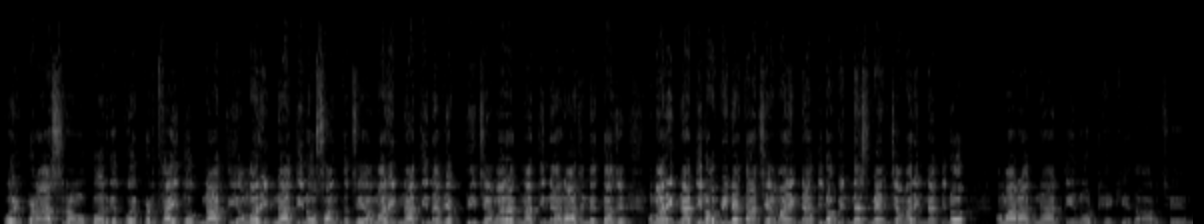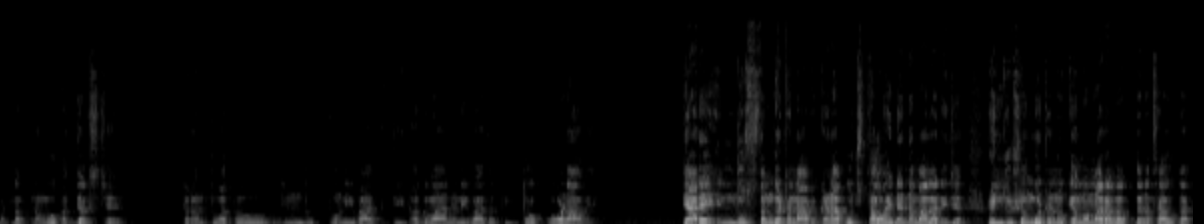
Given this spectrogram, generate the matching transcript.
કોઈ પણ આશ્રમ ઉપર કે કોઈ પણ થાય તો જ્ઞાતિ, અમારી જ્ઞાતિનો સંત છે, અમારી જ્ઞાતિના વ્યક્તિ છે, અમારા જ્ઞાતિના રાજનેતા છે, અમારી જ્ઞાતિનો અભિનેતા છે, અમારી જ્ઞાતિનો બિઝનેસમેન છે, અમારી જ્ઞાતિનો, અમારા જ્ઞાતિનો ઠેકેદાર છે, મતલબ પ્રમુખ, અધ્યક્ષ છે. પરંતુ આ તો હિન્દુત્વની વાત હતી, ભગવાનની વાત હતી, તો કોણ આવે? ત્યારે હિન્દુ સંગઠન આવે. ઘણા પૂછતા હોય ને, નમાલાની જેમ, હિન્દુ સંગઠનો કેમ અમારા વક્ત નથી આવતા?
